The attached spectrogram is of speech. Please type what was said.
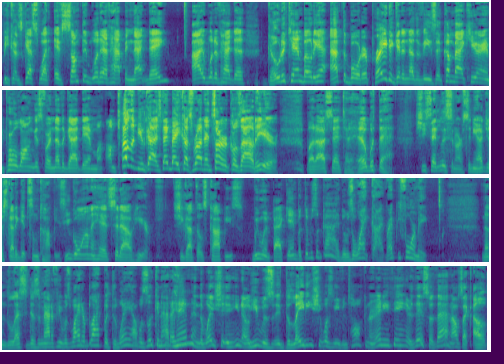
because guess what? If something would have happened that day I would have had to go to Cambodia at the border, pray to get another visa, come back here and prolong this for another goddamn month. I'm telling you guys, they make us run in circles out here. But I said, to hell with that. She said, listen, Arsenio, I just got to get some copies. You go on ahead, sit out here. She got those copies. We went back in, but there was a guy, there was a white guy right before me. Nonetheless, it doesn't matter if he was white or black, but the way I was looking at him and the way she, you know, he was, the lady, she wasn't even talking or anything or this or that. And I was like, oh,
